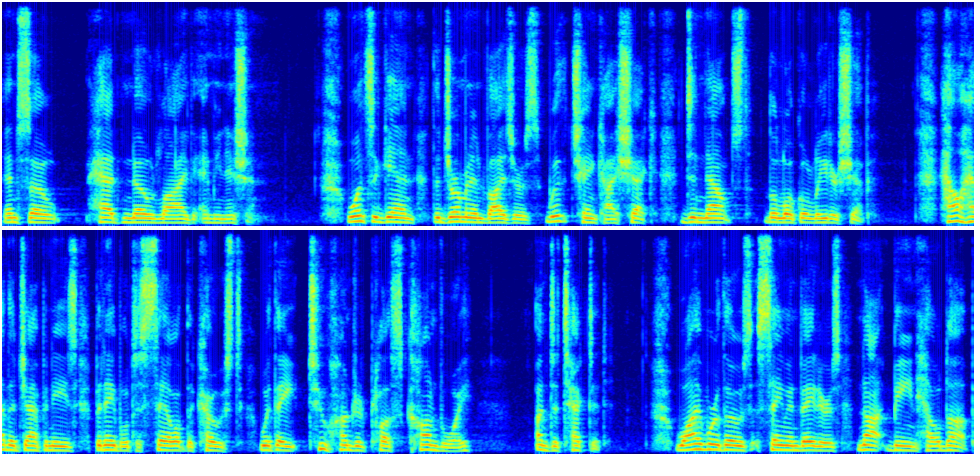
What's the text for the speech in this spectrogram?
and so had no live ammunition. Once again, the German advisers, with Chiang Kai shek, denounced the local leadership. How had the Japanese been able to sail up the coast with a 200 plus convoy undetected? Why were those same invaders not being held up,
